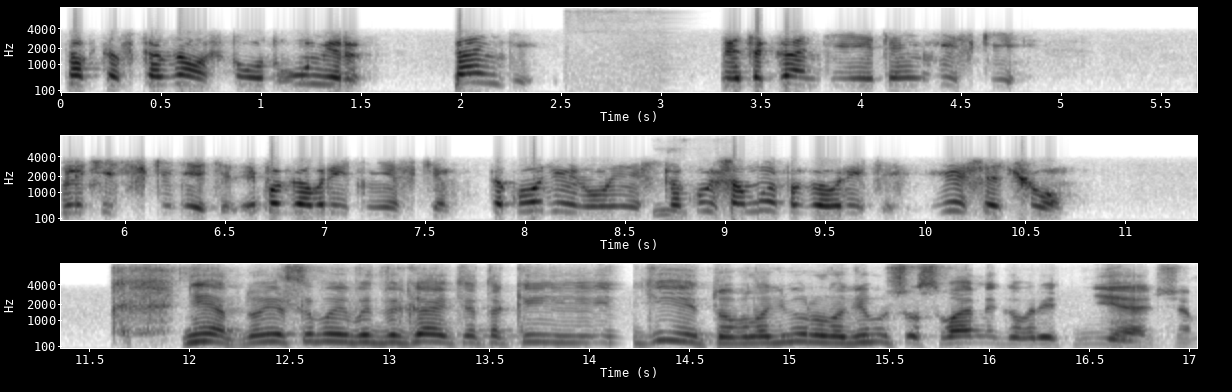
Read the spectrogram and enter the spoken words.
как-то сказал, что вот умер Ганди, это Ганди, это индийский политический деятель, и поговорить не с кем. Так, Владимир Владимирович, так вы со мной поговорите, есть о чем. Нет, но если вы выдвигаете такие идеи, то Владимиру Владимировичу с вами говорить не о чем.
